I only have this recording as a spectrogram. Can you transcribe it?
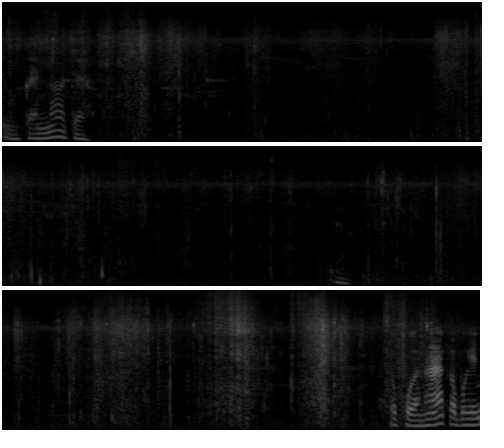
จุ่ม กันเนาะจ้ะก็เปิดหาก็บ่เห็น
